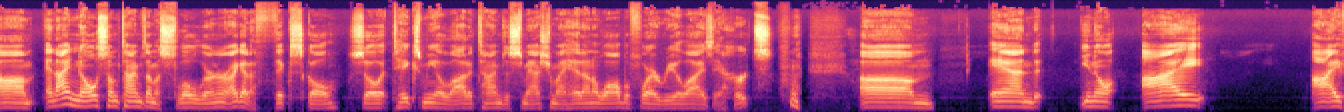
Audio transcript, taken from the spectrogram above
Um, and I know sometimes I'm a slow learner. I got a thick skull, so it takes me a lot of times to smash my head on a wall before I realize it hurts. um, and you know, I, I,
